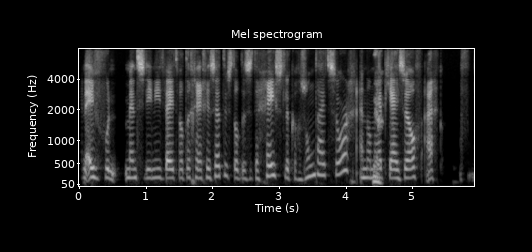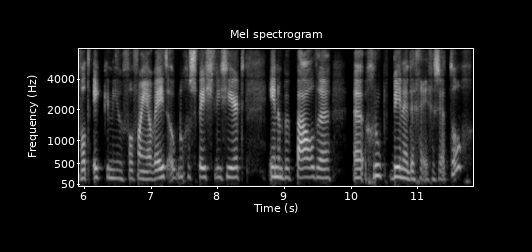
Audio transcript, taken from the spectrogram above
En even voor mensen die niet weten wat de GGZ is, dat is de geestelijke gezondheidszorg. En dan heb jij zelf eigenlijk wat ik in ieder geval van jou weet, ook nog gespecialiseerd in een bepaalde uh, groep binnen de GGZ, toch?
